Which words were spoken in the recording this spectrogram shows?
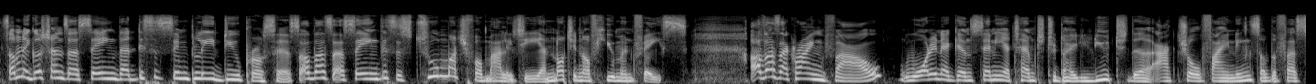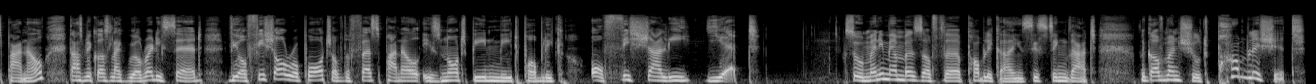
Some Lagosians are saying that this is simply due process. Others are saying this is too much formality and not enough human face. Others are crying foul, warning against any attempt to dilute the actual findings of the first panel. That's because, like we already said, the official report of the first panel is not being made public officially yet. So many members of the public are insisting that the government should publish it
